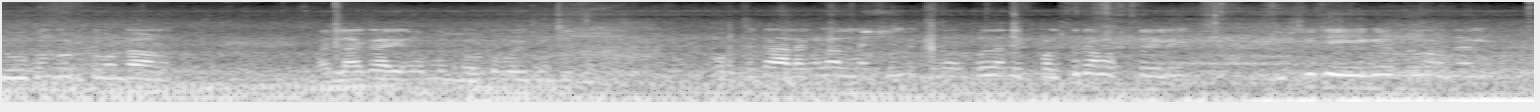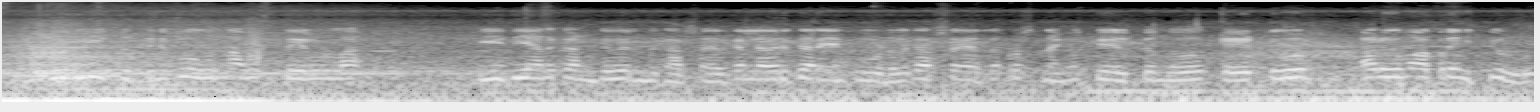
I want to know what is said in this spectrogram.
രൂപം കൊടുത്തുകൊണ്ടാണ് എല്ലാ കാര്യങ്ങളും മുന്നോട്ട് പോയിക്കൊണ്ടിരിക്കുന്നത്. കുറച്ച് കാലങ്ങളല്ലെങ്കിൽ ഇതിനു മുമ്പ് തന്നെ ഇപ്പോഴത്തെ ഒരു അവസ്ഥയിൽ കൃഷി ചെയ്യുക എന്ന് പറഞ്ഞാൽ ഒരു യുദ്ധത്തിന് പോകുന്ന അവസ്ഥയിലുള്ള രീതിയാണ് കണ്ടുവരുന്നത്. കർഷകർക്ക് എല്ലാവർക്കും അറിയാം. കൂടുതൽ കർഷകരുടെ പ്രശ്നങ്ങൾ കേൾക്കുന്നത് കേട്ടു അറിവ് മാത്രമേ എനിക്കുള്ളൂ.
